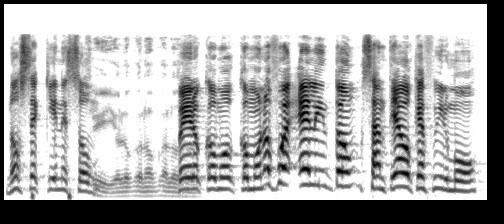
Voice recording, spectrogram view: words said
No sé quiénes son. Sí, yo lo conozco a los Pero como, como no fue Ellington Santiago que firmó,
